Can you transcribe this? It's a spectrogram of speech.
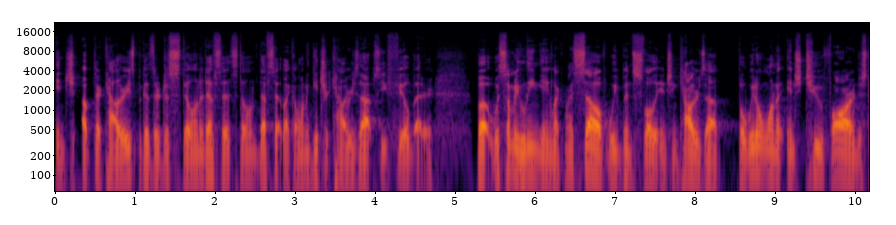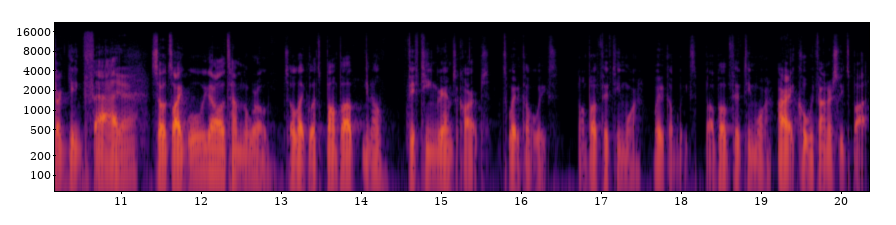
inch up their calories because they're just still in a deficit, still in a deficit. Like I want to get your calories up so you feel better. But with somebody lean gain like myself, we've been slowly inching calories up but we don't want to inch too far and just start getting fat. Yeah. So it's like, well, we got all the time in the world. So like, let's bump up, you know, 15 grams of carbs. Let's wait a couple weeks. Bump up 15 more. Wait a couple weeks. Bump up 15 more. All right, cool. We found our sweet spot.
